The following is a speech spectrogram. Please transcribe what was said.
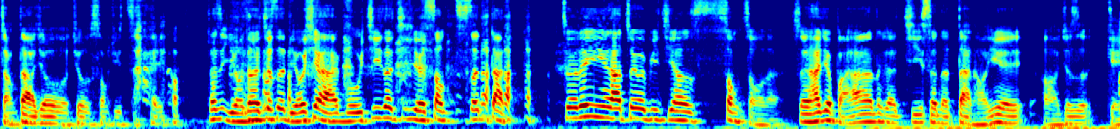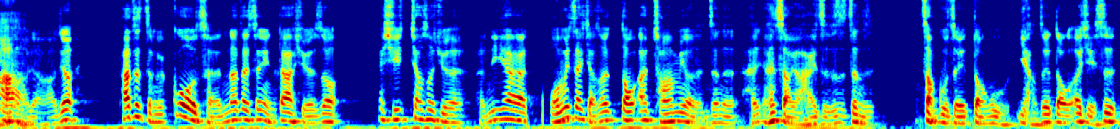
长大就就送去宰了，但是有的就是留下来母鸡的鸡就送生蛋，所以呢，因为他最后一批鸡要送走了，所以他就把他那个鸡生的蛋哈，因为啊就是给了这样啊，就他这整个过程，那在申请大学的时候，哎，其实教授觉得很厉害，我们一直在讲说动啊，从来没有人真的很很少有孩子是真的照顾这些动物，养这些动物，而且是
